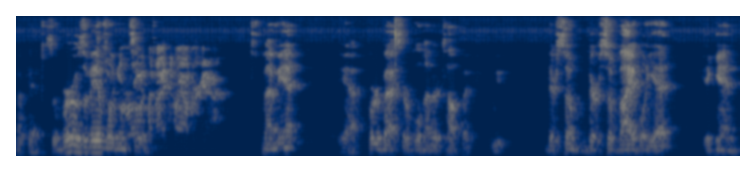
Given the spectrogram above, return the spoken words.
Okay, so Burrow's available again too. is rounder. Yeah. I mean, yeah, quarterbacks are a whole nother topic. We, they're so they're so viable yet. Again,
